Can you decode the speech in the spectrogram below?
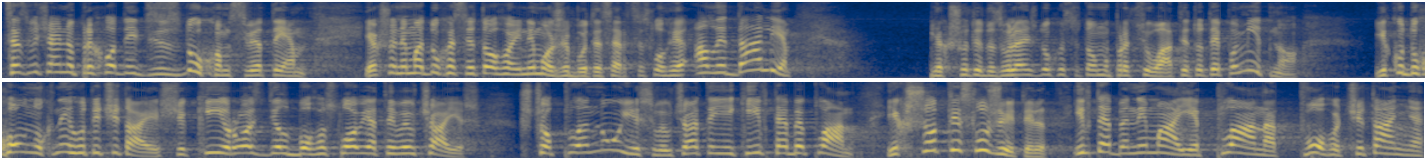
Це, звичайно, приходить з Духом Святим. Якщо нема Духа Святого, і не може бути серце слуги. Але далі Якщо ти дозволяєш Духу Святому працювати, то це помітно. Яку духовну книгу ти читаєш, який розділ богослов'я ти вивчаєш, що плануєш вивчати, який в тебе план. Якщо ти служитель і в тебе немає плана твого читання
